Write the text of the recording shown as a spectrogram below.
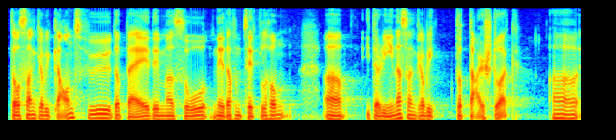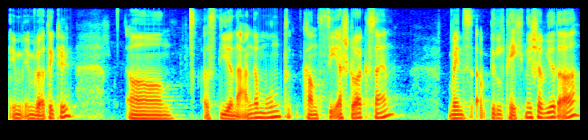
da sind, glaube ich, ganz viel dabei, die wir so nicht auf dem Zettel haben. Äh, Italiener sind, glaube ich, total stark äh, im, im Vertical. Äh, das Dianangamund kann sehr stark sein, wenn es ein bisschen technischer wird auch,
